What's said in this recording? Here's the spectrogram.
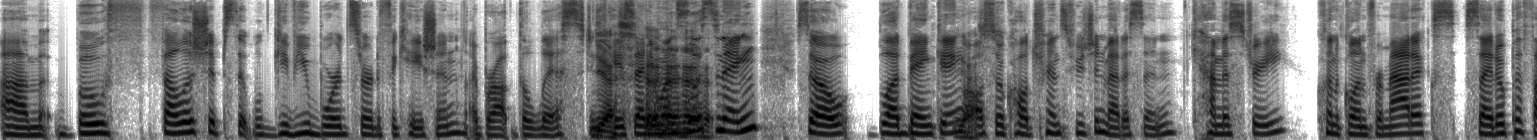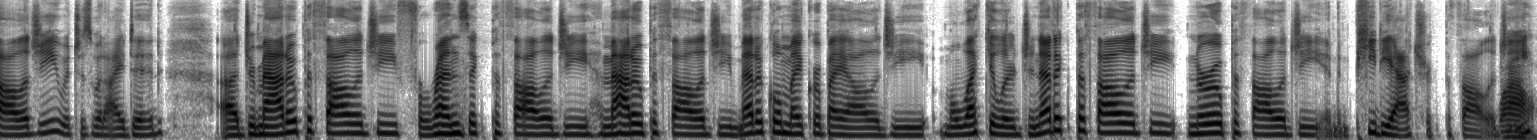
um, both fellowships that will give you board certification. I brought the list in yes. case anyone's listening. So, blood banking, yes. also called transfusion medicine, chemistry, clinical informatics, cytopathology, which is what I did, uh, dermatopathology, forensic pathology, hematopathology, medical microbiology, molecular genetic pathology, neuropathology, and pediatric pathology. Wow.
